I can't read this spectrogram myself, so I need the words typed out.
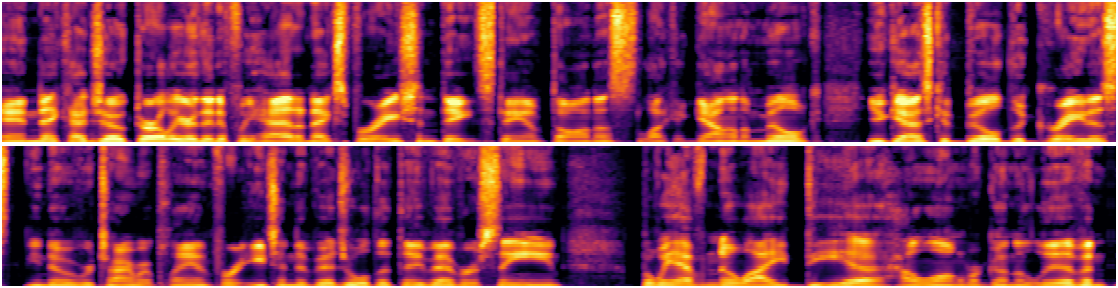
And Nick, I joked earlier that if we had an expiration date stamped on us, like a gallon of milk, you guys could build the greatest, you know, retirement plan for each individual that they've ever seen. But we have no idea how long we're going to live. And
